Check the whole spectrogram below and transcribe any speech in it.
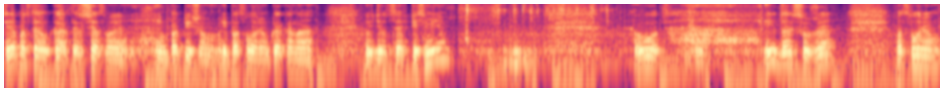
Я поставил картридж, сейчас мы им попишем и посмотрим, как она ведет себя в письме. Вот. И дальше уже посмотрим,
